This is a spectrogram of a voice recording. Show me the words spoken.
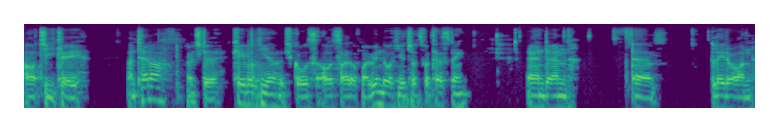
RTK antenna, which the cable here, which goes outside of my window here just for testing. And then um, later on,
